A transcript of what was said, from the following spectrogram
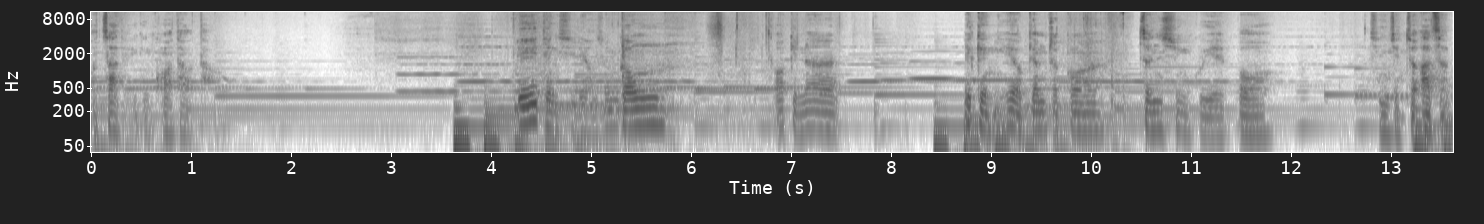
我早就已经看透透。你一定是廖顺讲，我今仔已经迄个检察官侦讯规个部，真正足压杂的，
